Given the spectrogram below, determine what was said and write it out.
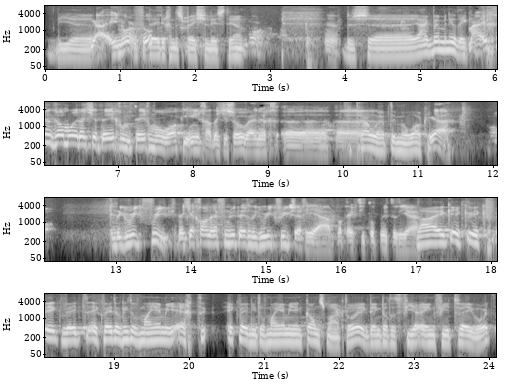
Die eh, ja, enorm, toch? verdedigende specialist, ja. Ja. Dus ja, ik ben benieuwd. Ik Maar ik vind het wel mooi dat je tegen, tegen Milwaukee ingaat. Dat je zo weinig... vertrouwen hebt in Milwaukee. Ja. De Greek Freak. Dat je gewoon even nu tegen de Greek Freak zegt... Ja, wat heeft hij tot nu toe? Ja. Nou, ik, ik, ik, ik, weet, ik weet ook niet of Miami echt. Ik weet niet of Miami een kans maakt hoor. Ik denk dat het 4-1, 4-2 wordt.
